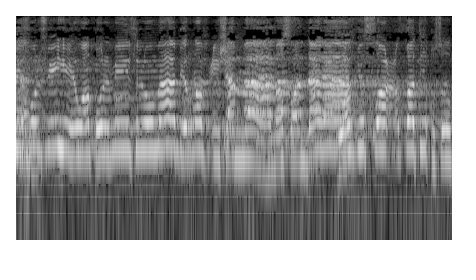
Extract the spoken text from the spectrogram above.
بخلفه وقل مثل ما بالرفع شمام صدلا وفي الصعقة قصر.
